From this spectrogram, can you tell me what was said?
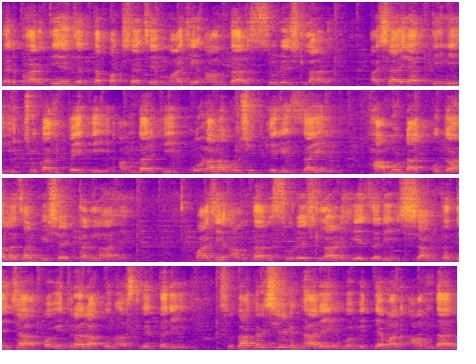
तर भारतीय जनता पक्षाचे माजी आमदार सुरेश लाड अशा या तिन्ही इच्छुकांपैकी आमदारकी कोणाला घोषित केली जाईल हा मोठा कुतूहलाचा विषय ठरला आहे. माजी आमदार सुरेश लाड हे जरी शांततेच्या पवित्र राखून असले तरी सुधाकर शेठ घारे व विद्यमान आमदार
